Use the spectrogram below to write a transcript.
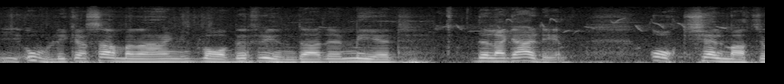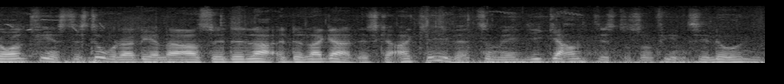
i olika sammanhang var befryndade med De la Gardie. Och källmaterialet finns till stora delar alltså i det Lagardiska arkivet som är gigantiskt och som finns i Lund.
